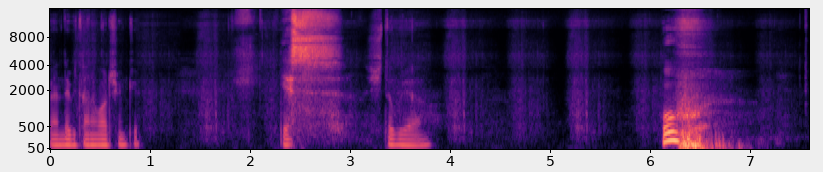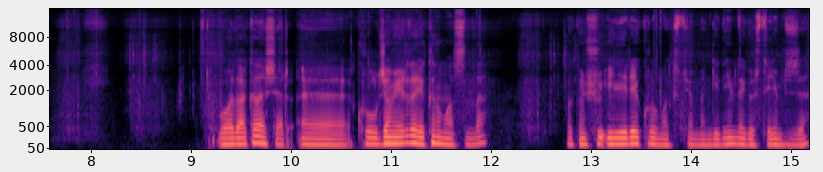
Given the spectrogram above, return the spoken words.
Bende bir tane var çünkü. Yes. İşte bu ya. Uf. Bu arada arkadaşlar eee, kurulacağım yeri de yakınım aslında. Bakın şu ileriye kurulmak istiyorum ben. Gideyim de göstereyim size.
